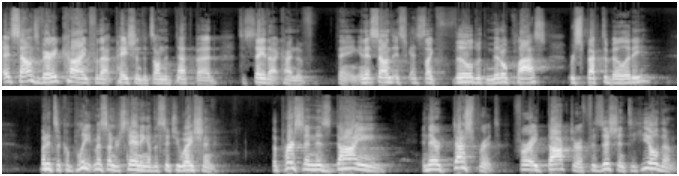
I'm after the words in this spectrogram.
it sounds very kind for that patient that's on the deathbed to say that kind of thing. And it sounds, it's, it's like filled with middle class respectability, but it's a complete misunderstanding of the situation. The person is dying and they're desperate for a doctor, a physician to heal them.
